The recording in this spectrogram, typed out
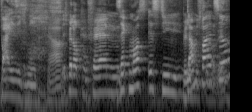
weiß ich nicht. Ja, Ich bin auch kein Fan. Zach Moss ist die Will ich Dampfwalze.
